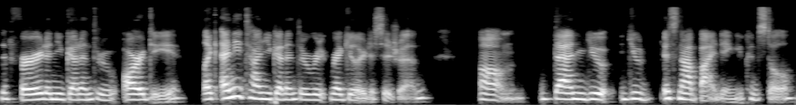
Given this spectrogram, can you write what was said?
you deferred and you get in through RD, like anytime you get in through re- regular decision, um, then you you it's not binding. You can still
